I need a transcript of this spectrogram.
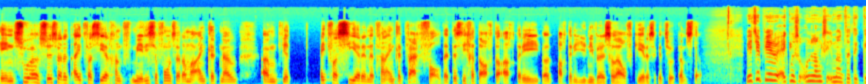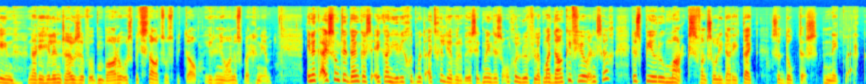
En so soos wat dit uitfaseer gaan mediese fondse dan maar eintlik nou ehm um, weet uitfaseer en dit gaan eintlik wegval. Dit is die gedagte agter die agter die universal healthcare as ek dit so kan stel. Weet jy Pierre, ek moes onlangs iemand wat ek ken na die Helen Joseph Openbare Hospitaal Staatshospitaal hier in Johannesburg geneem. En ek eis om te dink as ek aan hierdie goed moet uitgelewer wees. Ek meen dis ongelooflik, maar dankie vir jou insig. Dis Pierre Marx van Solidariteit se dokters netwerk.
